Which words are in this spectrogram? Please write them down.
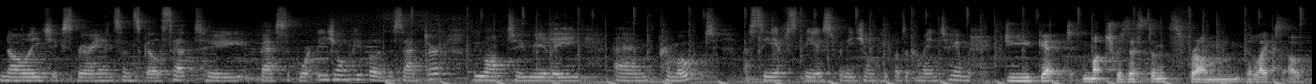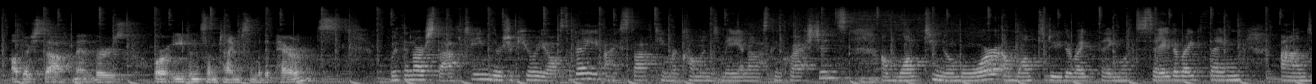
knowledge, experience and skill set to best support these young people in the centre. We want to really um, promote a safe space for these young people to come into. Do you get much resistance from the likes of other staff members, or even sometimes some of the parents? Within our staff team, there's a curiosity. Our staff team are coming to me and asking questions and want to know more and want to do the right thing, want to say the right thing, and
